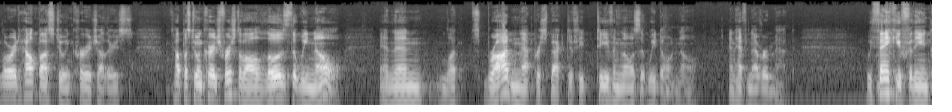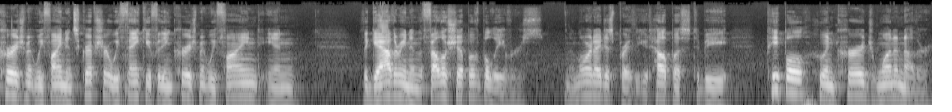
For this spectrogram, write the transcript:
Lord, help us to encourage others. Help us to encourage, first of all, those that we know, and then let's broaden that perspective to even those that we don't know and have never met. We thank you for the encouragement we find in Scripture. We thank you for the encouragement we find in the gathering and the fellowship of believers. And Lord, I just pray that you'd help us to be people who encourage one another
